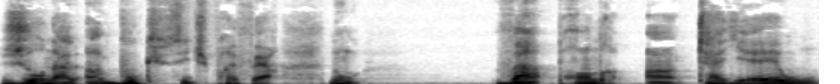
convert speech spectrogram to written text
journal, un book si tu préfères. Donc va prendre un cahier ou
